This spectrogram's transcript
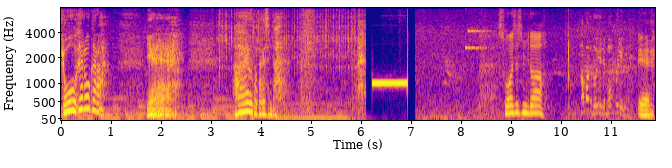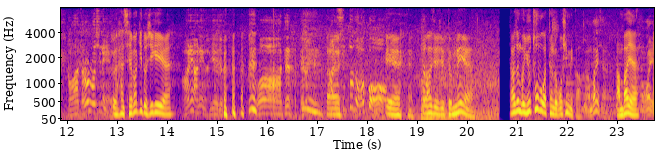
교회로 가라. 예. 아이고 도착했습니다. 수고하셨습니다. 한 바퀴 도이게 몸 풀리네 예. 와 잘 올라오시네 한 세 바퀴 도시게요. 아니 아니 예, 저, 와 대단 대단 아니 아. 습도도 높고 예. 와, 이제 덥네요. 자전거 유튜브 같은 거 보십니까? 안 봐요 잘 안 봐요. 어, 와예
